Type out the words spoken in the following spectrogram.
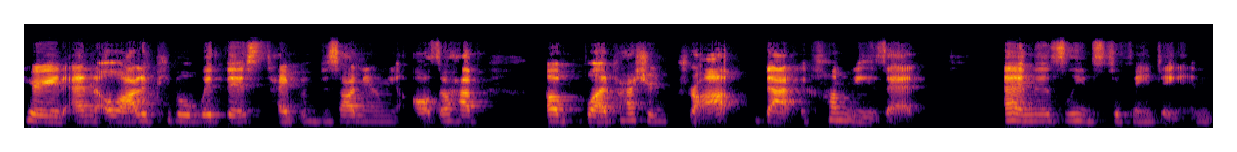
period. And a lot of people with this type of dysautonomia also have a blood pressure drop that accompanies it. And this leads to fainting in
